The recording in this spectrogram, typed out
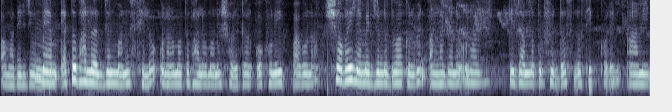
আমাদের জন্য। ম্যাম এত ভালো একজন মানুষ ছিল ওনার মতো ভালো মানুষ হয়তো আর কখনোই পাবো না। সবাই ম্যামের জন্য দোয়া করবেন। আল্লাহ জানে ওনারকে জান্নাতুল ফেরদৌস নসিব করেন আমিন।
